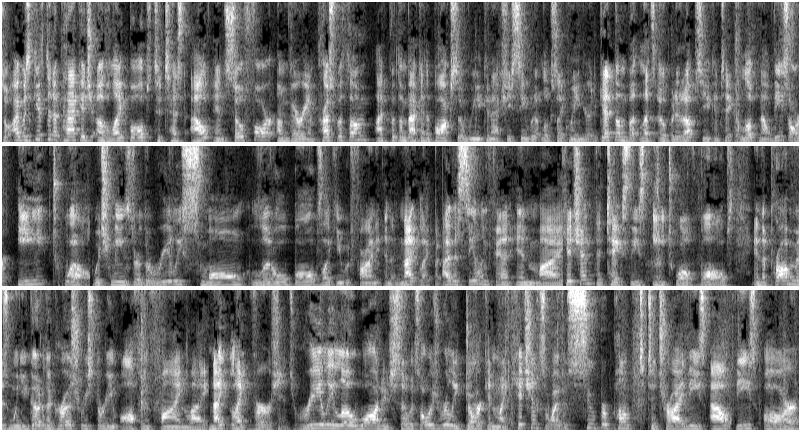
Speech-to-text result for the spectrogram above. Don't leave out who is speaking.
Speaker 1: So I was gifted a package of light bulbs to test out, and so far I'm very impressed with them. I put them back in the box so you can actually see what it looks like when you're to get them, but let's open it up so you can take a look. Now these are E12, which means they're the really small little bulbs like you would find in a nightlight. But I have a ceiling fan in my kitchen that takes these E12 bulbs, and the problem is when you go to the grocery store, you often find like nightlight versions, really low wattage, so it's always really dark in my kitchen, so I was super pumped to try these out. These are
